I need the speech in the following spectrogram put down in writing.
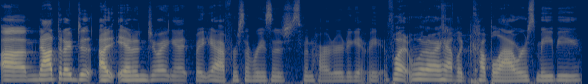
Um, not that I'm just, I am enjoying it, but yeah, for some reason it's just been harder to get me. What what do I have? Like a couple hours maybe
